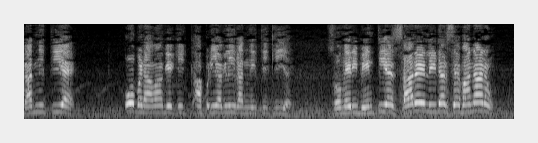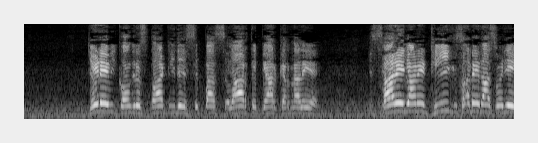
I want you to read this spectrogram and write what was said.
ਰਣਨੀਤੀ ਹੈ, ਉਹ ਬਣਾਵਾਂਗੇ ਕਿ ਆਪਣੀ ਅਗਲੀ ਰਣਨੀਤੀ ਕੀ ਹੈ। ਸੋ ਮੇਰੀ ਬੇਨਤੀ ਹੈ ਸਾਰੇ ਲੀਡਰ ਸਹਿਬਾਨਾਂ ਨੂੰ, ਜਿਹੜੇ ਵੀ ਕਾਂਗਰਸ ਪਾਰਟੀ ਦੇ ਸਿਪਾ ਸਲਾਰ ਤੇ ਪਿਆਰ ਕਰਨ ਵਾਲੇ ਹੈ ਸਾਰੇ ਜਾਣੇ ਠੀਕ 10:30 ਵਜੇ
